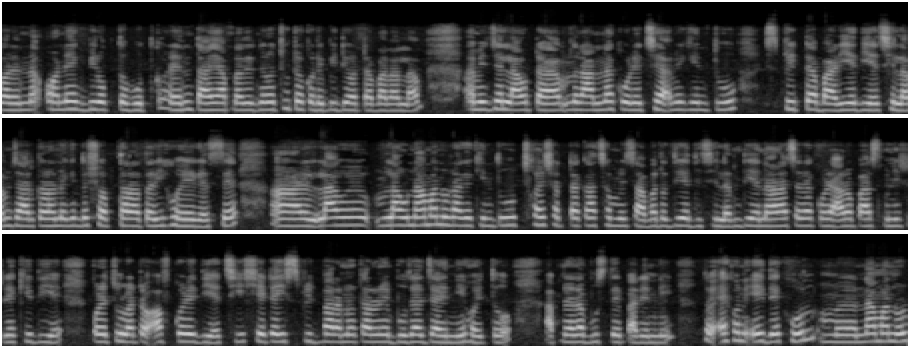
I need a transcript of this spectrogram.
করেন না, অনেক বিরক্ত বোধ করেন, তাই আপনাদের জন্য ছোটো করে ভিডিওটা বানালাম। আমি যে লাউটা রান্না করেছি, আমি কিন্তু স্পিডটা বাড়িয়ে দিয়েছিলাম, যার কারণে কিন্তু সব তাড়াতাড়ি হয়ে গেছে। আর লাউ লাউ নামানোর আগে কিন্তু ছয় সাতটা কাঁচামরিচ আবারও দিয়ে দিছিলাম, দিয়ে নাড়াচাড়া করে আরও পাঁচ মিনিট রেখে দিয়ে পরে চুলাটা অফ করে দিয়েছি। সেটা স্পিড বাড়ানোর কারণে বোঝা যায়নি হয়তো, আপনারা বুঝতে পারেননি। তো এখন এই দেখুন নামানোর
